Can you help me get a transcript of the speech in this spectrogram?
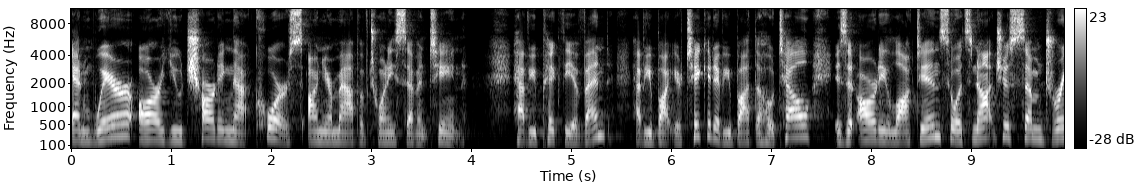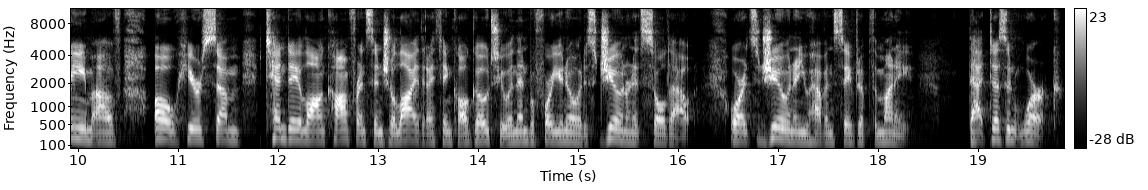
And where are you charting that course on your map of 2017? Have you picked the event? Have you bought your ticket? Have you bought the hotel? Is it already locked in? So it's not just some dream of, oh, here's some 10 day long conference in July that I think I'll go to. And then before you know it, it's June and it's sold out. Or it's June and you haven't saved up the money. That doesn't work.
